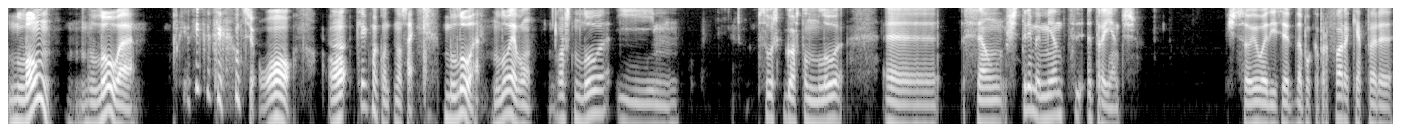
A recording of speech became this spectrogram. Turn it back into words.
melão? Meloa. O que, que, que, que aconteceu? Oh, oh, o que é que me aconteceu? Não sei. Meloa. Meloa é bom. Gosto de meloa e hum, pessoas que gostam de meloa uh, são extremamente atraentes. Isto sou eu a dizer da boca para fora, que é para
